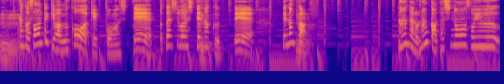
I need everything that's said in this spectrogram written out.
うん。なんかその時は向こうは結婚して私はしてなくって、でなんか、なんだろうなんか私のそういう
